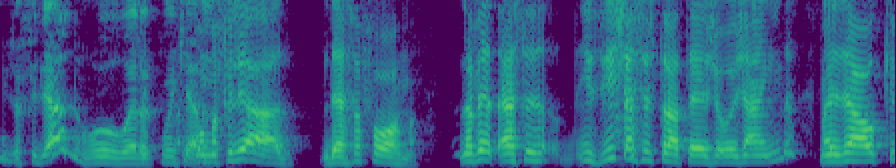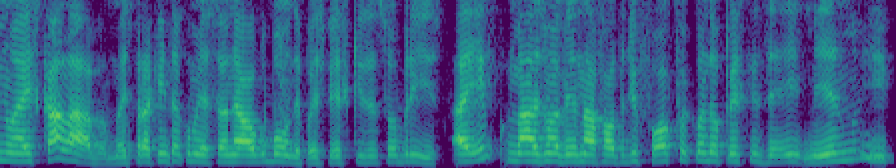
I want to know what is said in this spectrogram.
de afiliado? Ou era como é que era? como afiliado, dessa forma. Na verdade, essa- existe essa estratégia hoje ainda, mas é algo que não é escalável. Mas para quem está começando é algo bom, depois pesquisa sobre isso. Aí, mais uma vez, na falta de foco, foi quando eu pesquisei mesmo e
